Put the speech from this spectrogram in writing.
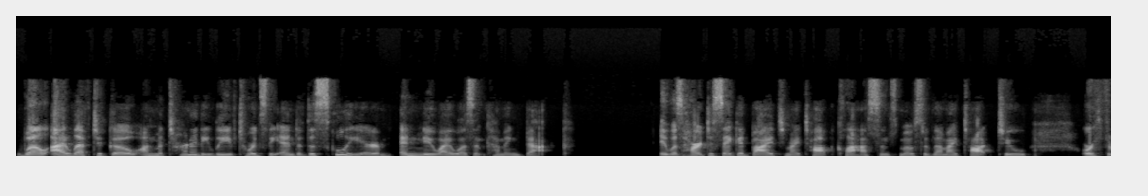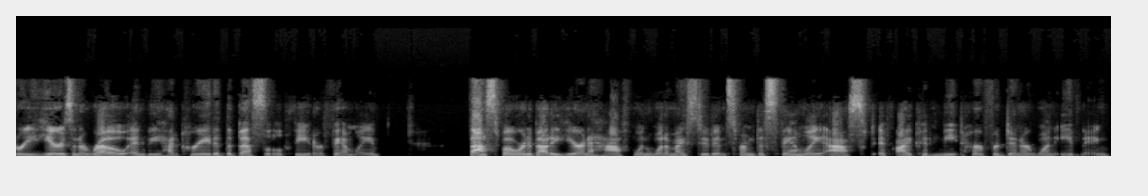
Well, I left to go on maternity leave towards the end of the school year and knew I wasn't coming back. It was hard to say goodbye to my top class since most of them I taught two or three years in a row, and we had created the best little theater family. Fast forward about a year and a half when one of my students from this family asked if I could meet her for dinner one evening.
